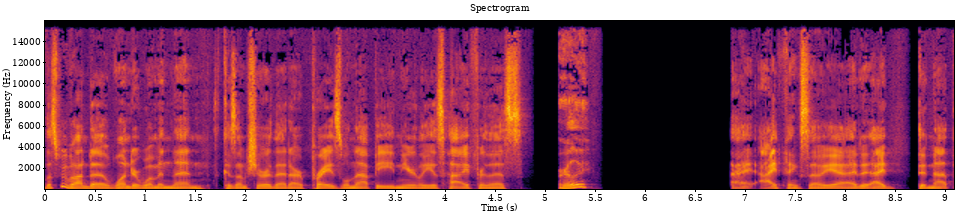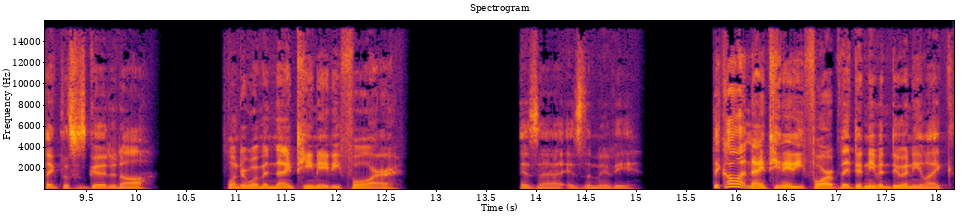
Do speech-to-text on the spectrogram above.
let's move on to Wonder Woman then, because I'm sure that our praise will not be nearly as high for this. Really? I I think so. Yeah, I did, I did not think this was good at all. Wonder Woman 1984 is uh is the movie. They call it 1984, but they didn't even do any like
